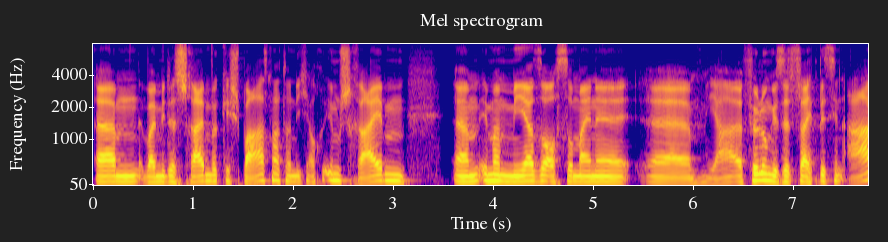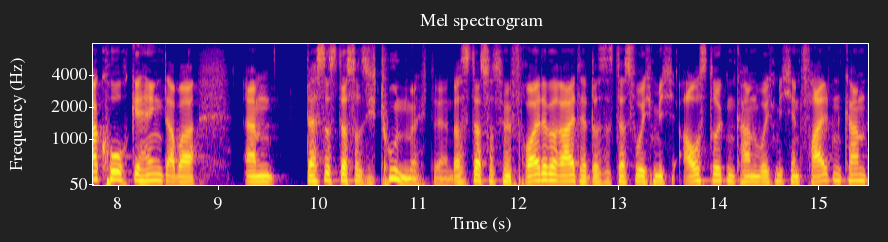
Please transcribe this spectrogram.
ähm, weil mir das Schreiben wirklich Spaß macht und ich auch im Schreiben ähm, immer mehr so auch so meine äh, ja, Erfüllung ist jetzt vielleicht ein bisschen arg hochgehängt, aber ähm, das ist das, was ich tun möchte. Das ist das, was mir Freude bereitet. Das ist das, wo ich mich ausdrücken kann, wo ich mich entfalten kann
